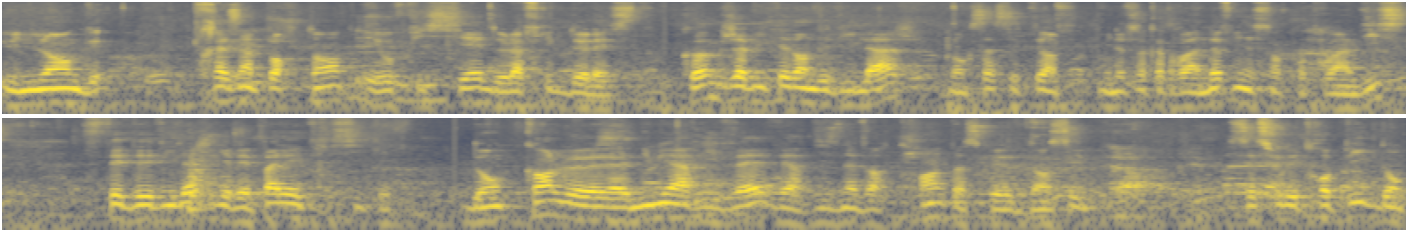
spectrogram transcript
une langue très importante et officielle de l'Afrique de l'Est. Comme j'habitais dans des villages, donc ça c'était en 1989-1990, c'était des villages où il n'y avait pas d'électricité. Donc quand la nuit arrivait, vers 19h30, parce que c'est sous les tropiques, donc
